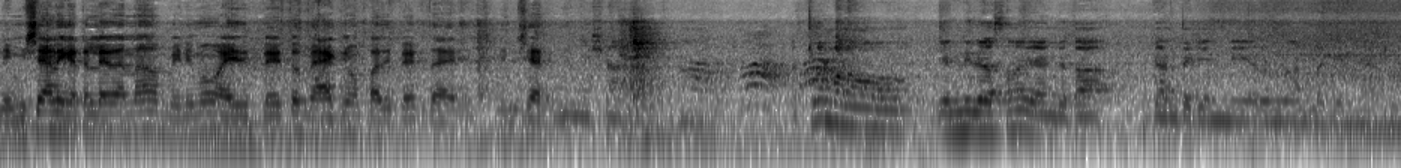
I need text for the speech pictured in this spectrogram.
నిమిషానికి ఎట్టలేదన్నా మినిమం ఐదు ప్లేట్ మ్యాక్సిమం పది ప్లేట్ తయారు చేసి నిమిషానికి. అట్లా మనం ఎన్ని చేస్తామో ఏం కదా గంటకి ఎన్ని రెండు గంటలకి ఎన్ని అట్లా?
